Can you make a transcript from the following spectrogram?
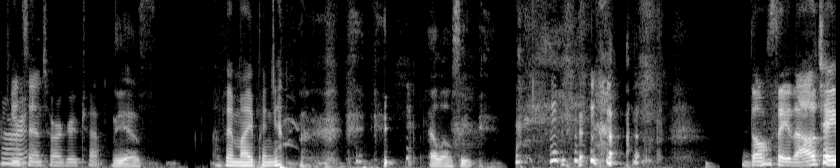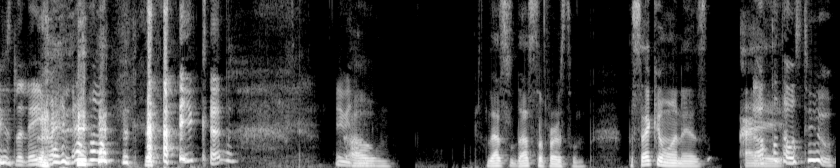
You can right. send it to our group chat. yes, In my opinion. LLC. Don't say that. I'll change the name right now. you could. Maybe. Um, that's that's the first one. The second one is I, I thought that was two.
